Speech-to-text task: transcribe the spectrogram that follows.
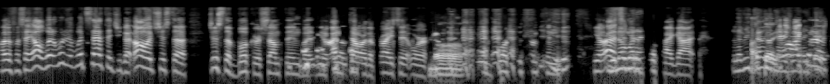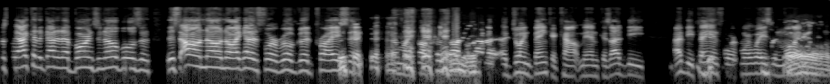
wife will say, "Oh, what, what, what's that that you got? Oh, it's just a just a book or something." But you know, I don't tell her the price it or no. book or something. you, You know, that's know what I- book I got. Let me tell tell you you. guys Oh, I I could have did. just say I could have got it at Barnes and Nobles and this. Oh no, no, I got it for a real good price. And I'm like, oh, thank God we got a, a joint bank account, man, because I'd be I'd be paying for it more ways than oh, one. Oh.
